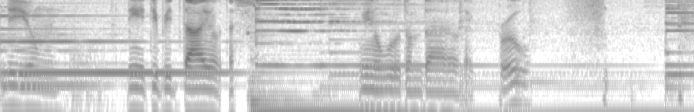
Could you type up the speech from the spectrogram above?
Hindi yung tinitipid tayo, tas ginugutom tayo. Like, bro,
